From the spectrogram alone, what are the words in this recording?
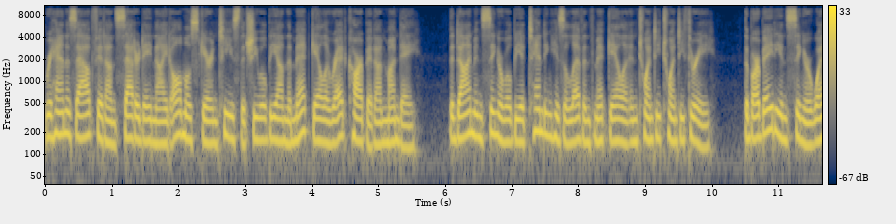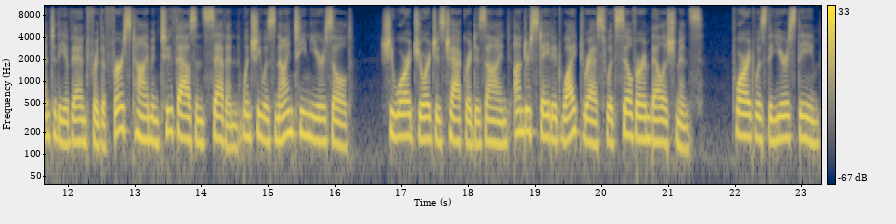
Rihanna's outfit on Saturday night almost guarantees that she will be on the Met Gala red carpet on Monday. The Diamond singer will be attending his 11th Met Gala in 2023. The Barbadian singer went to the event for the first time in 2007 when she was 19 years old. She wore Georges Chakra designed, understated white dress with silver embellishments. For it was the year's theme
